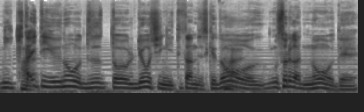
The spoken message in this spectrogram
に行きたいっていうのをずっと両親に言ってたんですけど、はそれがノーで。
